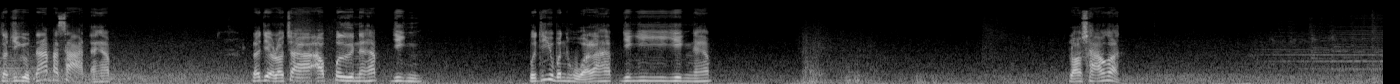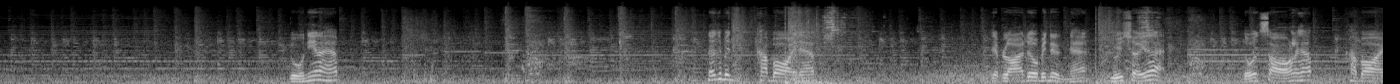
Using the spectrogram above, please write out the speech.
เราจะหยุดหน้าปราสาทนะครับ แล้วเดี๋ยวเราจะเอาปืนนะครับ ยิงปืนที่อยู่บนหัวแล้วครับ ยิงยิงยิงนะครับ รอเช้าก่อนอยู่นี่นะครับ น่าจะเป็นคาร์บอยนะครับ เรียบร้อยโดนไปหนึ่งนะฮะอยู่เฉยๆแหละโดนสองเลยครับคาร์บอย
